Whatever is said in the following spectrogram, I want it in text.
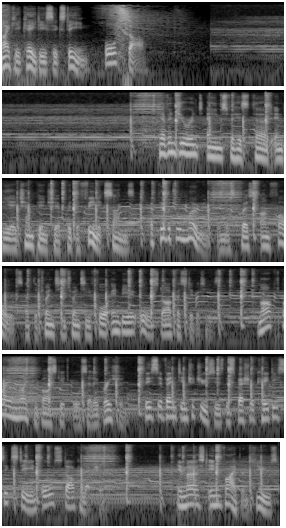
Nike KD16 All-Star Kevin Durant aims for his third NBA championship with the Phoenix Suns. A pivotal moment in this quest unfolds at the 2024 NBA All-Star festivities. Marked by a Nike basketball celebration, this event introduces the special KD16 All-Star collection. Immersed in vibrant hues,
